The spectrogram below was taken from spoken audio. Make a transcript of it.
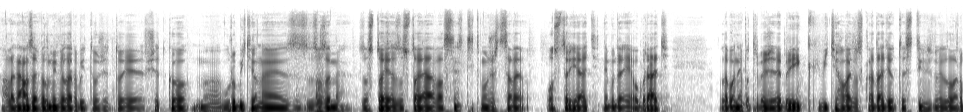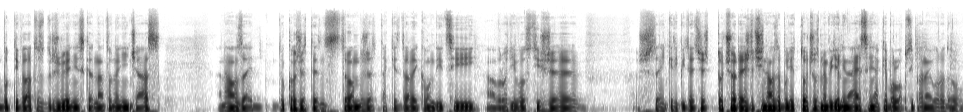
ale naozaj veľmi veľa robí to, že to je všetko urobiteľné zo zeme. Zostoja, zostoja vlastne si to môžeš celé ostrihať, nebude je obrať lebo nepotrebuješ rebrík, vyťahovať ho, skladať ho, to s tým veľa roboty, veľa to zdržuje, dneska na to není čas. A naozaj dokáže ten strom držať v takej zdravej kondícii a v rodivosti, že až sa niekedy pýtate, že to, čo režde, či naozaj bude to, čo sme videli na jeseň, aké bolo obsypané úrodou.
